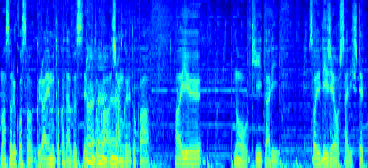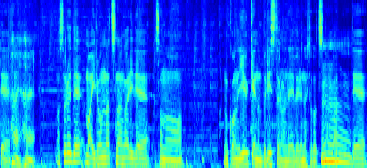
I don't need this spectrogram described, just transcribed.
まあ、それこそグライムとかダブステップとうんうんうん。かジャングルとか、ああいうのを聞いたりそういう DJ をしたりしてて、はいはい。まあ、それで、まあ、いろんなつながりでその向こうの UK のブリストルのレーベルの人とつながって、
